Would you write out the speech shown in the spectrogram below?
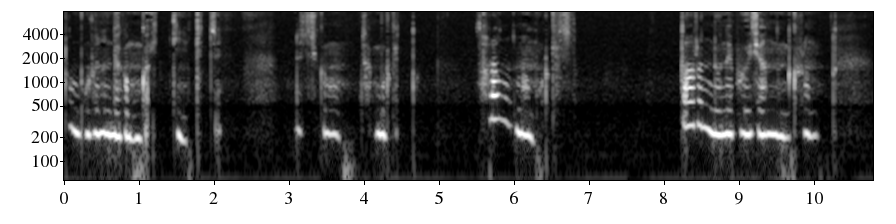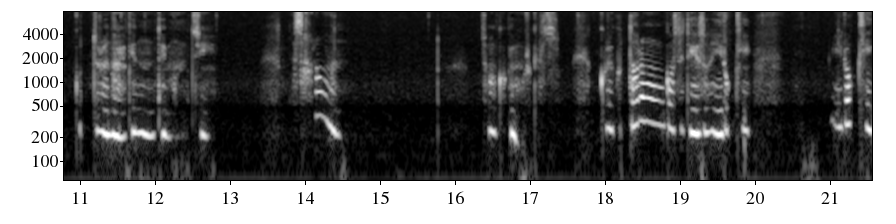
또 모르는 내가 뭔가 있긴 있겠지. 근데 지금 잘 모르겠다. 사랑만 모르겠어. 다른 눈에 보이지 않는 그런 것들은 알겠는데 뭔지. 사랑만 정확하게 모르겠어. 그리고 다른 것에 대해서는 이렇게, 이렇게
